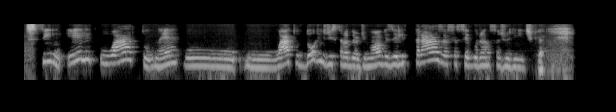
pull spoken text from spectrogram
sim, ele, o ato, né, o, o ato do registrador de imóveis, ele traz essa segurança jurídica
